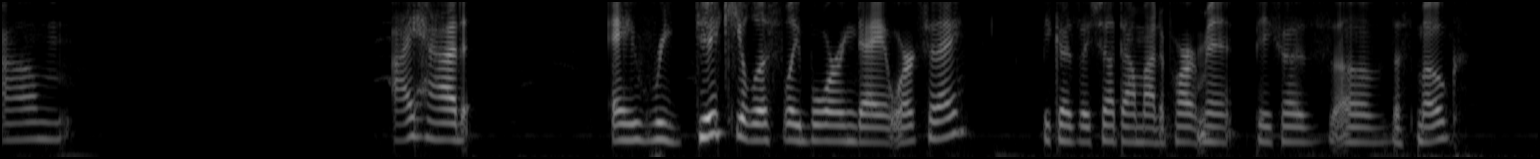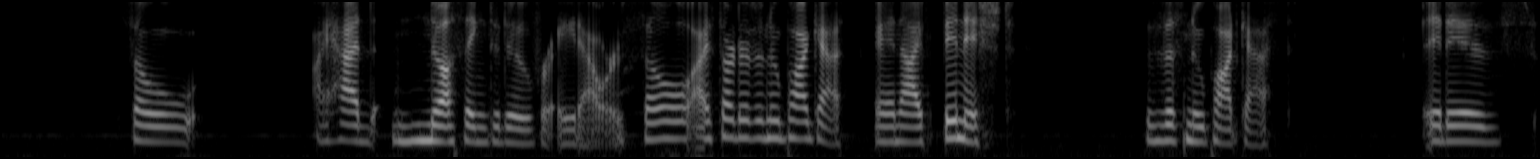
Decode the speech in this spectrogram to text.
Um I had a ridiculously boring day at work today because they shut down my department because of the smoke. So I had nothing to do for 8 hours. So I started a new podcast and I finished this new podcast. It is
